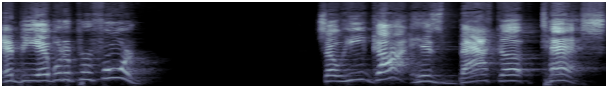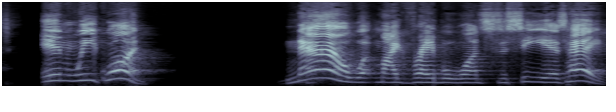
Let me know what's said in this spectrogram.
and be able to perform. So he got his backup test in week one. Now, what Mike Vrabel wants to see is hey,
